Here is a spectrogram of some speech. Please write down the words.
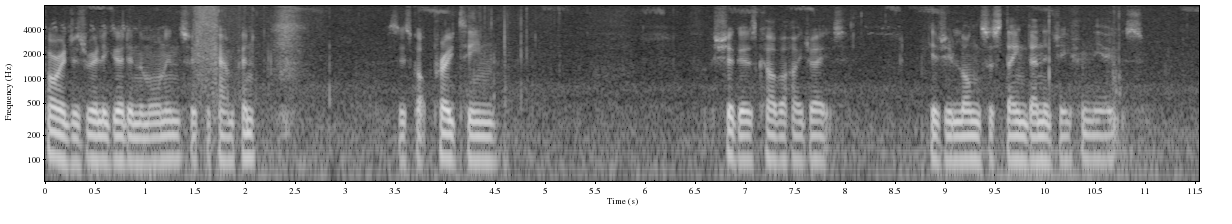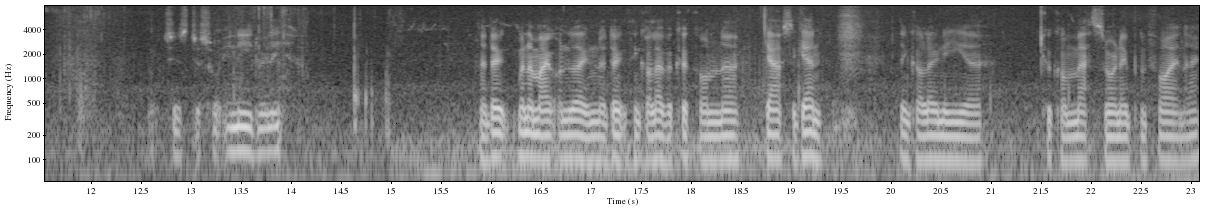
Porridge is really good in the mornings if you're camping. So it's got protein, sugars, carbohydrates. Gives you long sustained energy from the oats. Which is just what you need really. I don't. When I'm out on alone, I don't think I'll ever cook on uh, gas again. I think I'll only uh, cook on meths or an open fire now.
